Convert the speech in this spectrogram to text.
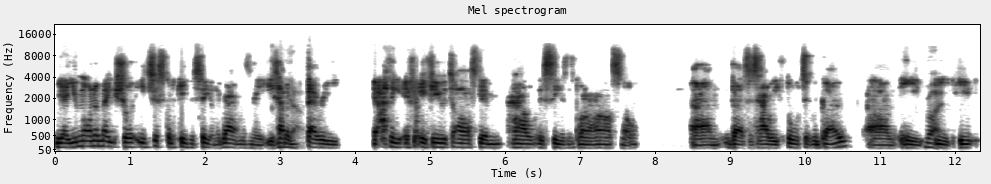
Yeah, you want to make sure he's just got to keep his feet on the ground, isn't he? He's had a very. I think if if you were to ask him how his season's gone at Arsenal um, versus how he thought it would go, um, he, Right. he he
